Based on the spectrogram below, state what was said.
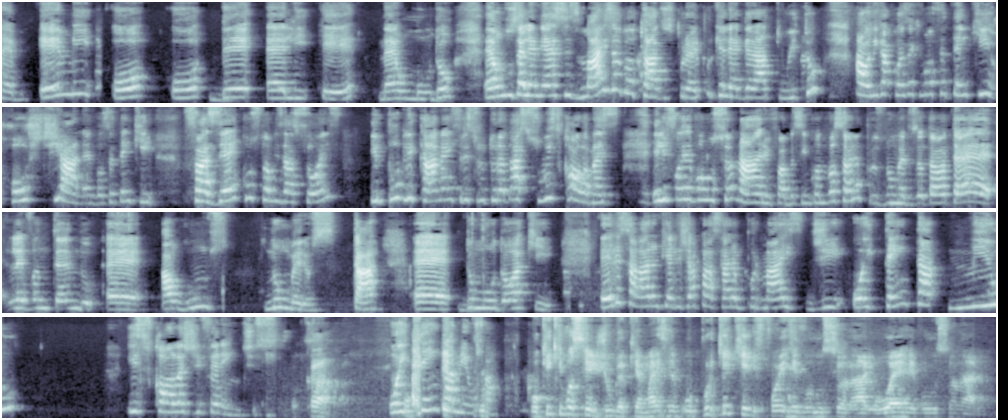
é M-O-O-D-L-E, né? O Moodle é um dos LMS mais adotados por aí, porque ele é gratuito. A única coisa é que você tem que hostear, né? Você tem que fazer customizações e publicar na infraestrutura da sua escola. Mas ele foi revolucionário, Fábio. Assim, quando você olha para os números, eu estava até levantando é, alguns números, tá? É, do Moodle aqui. Eles falaram que eles já passaram por mais de 80 mil escolas diferentes. Cara, 80 mil, Fábio. O que, que você julga que é mais. Por que, que ele foi revolucionário ou é revolucionário?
